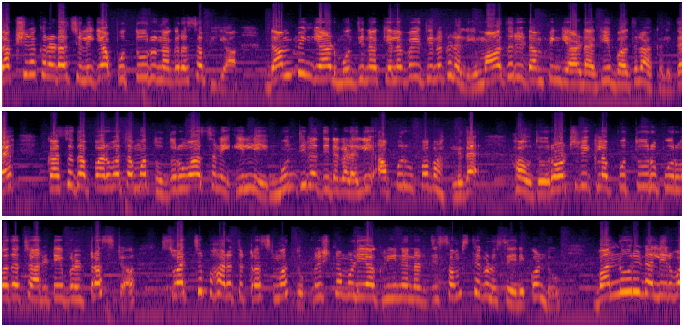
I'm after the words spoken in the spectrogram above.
ದಕ್ಷಿಣ ಕನ್ನಡ ಜಿಲ್ಲೆಯ ಪುತ್ತೂರು ನಗರಸಭೆಯ ಡಂಪಿಂಗ್ ಯಾರ್ಡ್ ಮುಂದಿನ ಕೆಲವೇ ದಿನಗಳಲ್ಲಿ ಮಾದರಿ ಡಂಪಿಂಗ್ ಯಾರ್ಡ್ ಆಗಿ ಬದಲಾಗಲಿದೆ. ಕಸದ ಪರ್ವತ ಮತ್ತು ದುರ್ವಾಸನೆ ಇಲ್ಲಿ ಮುಂದಿನ ದಿನಗಳಲ್ಲಿ ಅಪರೂಪವಾಗಲಿದೆ. ಹೌದು, ರೋಟರಿ ಕ್ಲಬ್ ಪುತ್ತೂರು ಪೂರ್ವದ ಚಾರಿಟೇಬಲ್ ಟ್ರಸ್ಟ್, ಸ್ವಚ್ಛ ಭಾರತ್ ಟ್ರಸ್ಟ್ ಮತ್ತು ಕೃಷ್ಣಮುಳಿಯ ಗ್ರೀನ್ ಎನರ್ಜಿ ಸಂಸ್ಥೆಗಳು ಸೇರಿಕೊಂಡು ಬನ್ನೂರಿನಲ್ಲಿರುವ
